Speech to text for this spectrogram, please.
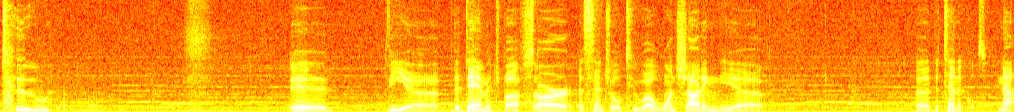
two, uh, the uh, the damage buffs are essential to uh, one-shotting the uh, uh, the tentacles. Now,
